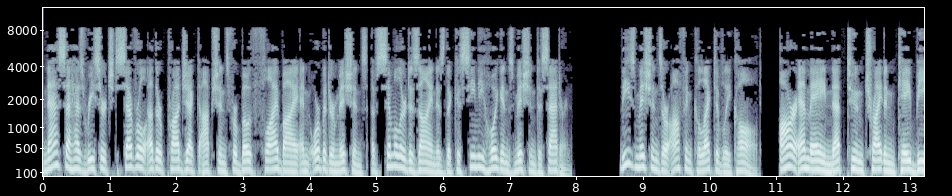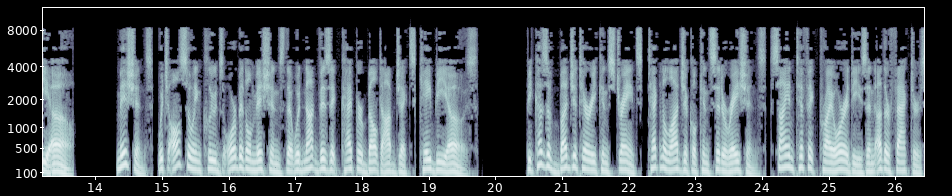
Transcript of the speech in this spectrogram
NASA has researched several other project options for both flyby and orbiter missions of similar design as the Cassini-Huygens mission to Saturn. These missions are often collectively called RMA Neptune Triton KBO missions, which also includes orbital missions that would not visit Kuiper Belt objects KBOs. Because of budgetary constraints, technological considerations, scientific priorities, and other factors,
